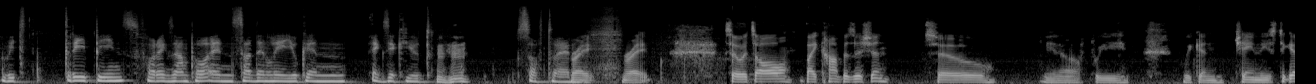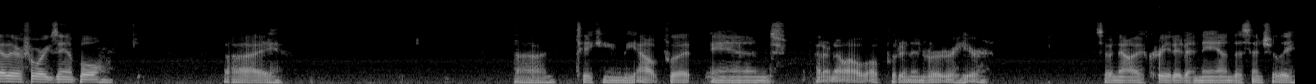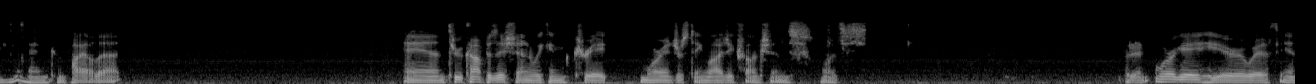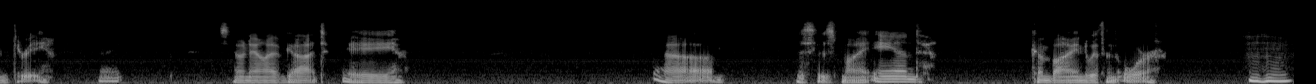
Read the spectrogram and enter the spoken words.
with three pins, for example, and suddenly you can execute mm -hmm. software. Right, right. So it's all by composition. So, you know, if we we can chain these together, for example, by uh, taking the output and I don't know, I'll, I'll put an inverter here. So now I've created a NAND essentially and compile that. And through composition, we can create more interesting logic functions. Let's put an OR gate here with N3. Right? So now I've got a, uh, this is my AND combined with an OR. Mm -hmm.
